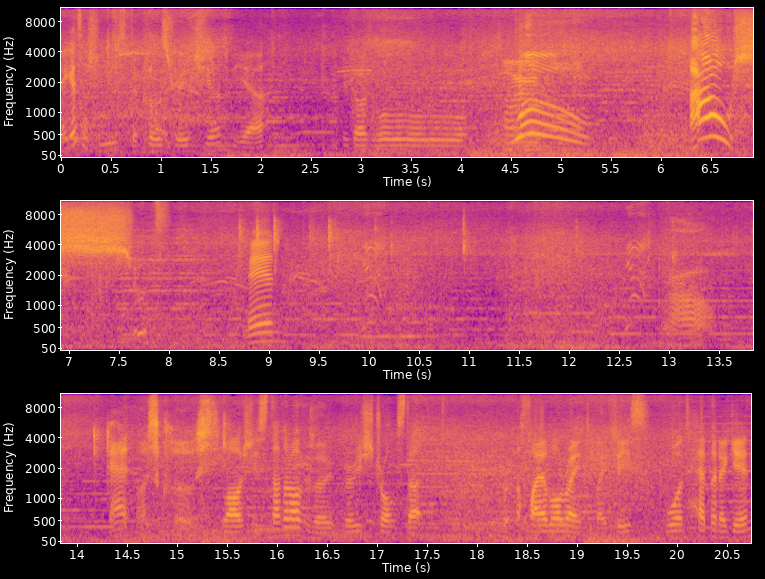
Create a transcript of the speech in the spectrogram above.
I guess I should use the close range here. Yeah. Because whoa whoa whoa whoa whoa. whoa! Ow! Shoot! Man. Wow. That was close. Wow, she started off with a very strong start. A fireball right into my face. Won't happen again.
